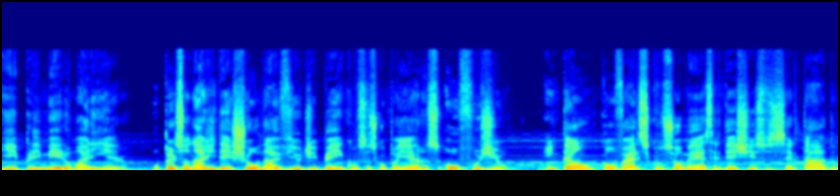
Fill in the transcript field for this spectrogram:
e primeiro marinheiro? O personagem deixou o navio de bem com seus companheiros ou fugiu? Então, converse com seu mestre deixe isso acertado,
